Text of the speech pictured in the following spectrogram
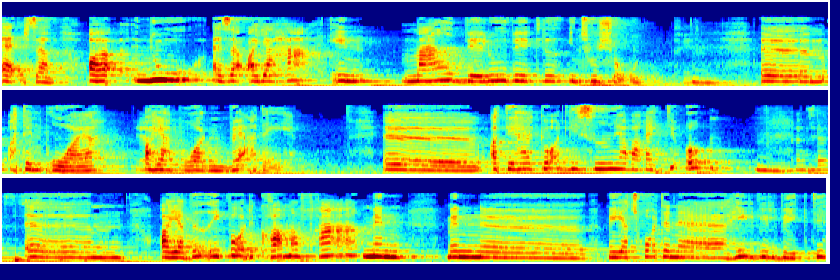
Altså, og nu, altså, og jeg har en meget veludviklet intuition, Fedt. øhm, og den bruger jeg, Ja. og jeg bruger den hver dag. Øhm, og det har jeg gjort lige siden jeg var rigtig ung. Fantastisk. Øhm, og jeg ved ikke, hvor det kommer fra, men, men, øh, men jeg tror, den er helt vildt vigtig.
